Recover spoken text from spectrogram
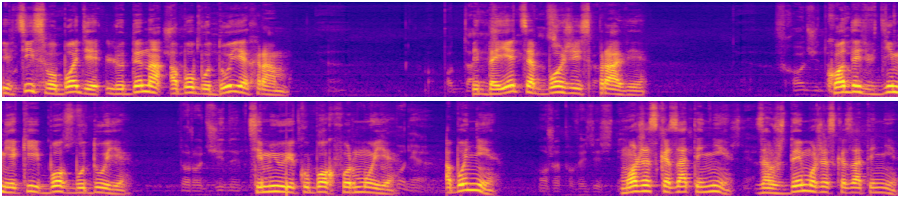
І в цій свободі людина або будує храм, піддається Божій справі, входить в дім, який Бог будує, сім'ю, яку Бог формує, або ні. Може сказати ні. Завжди може сказати ні.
